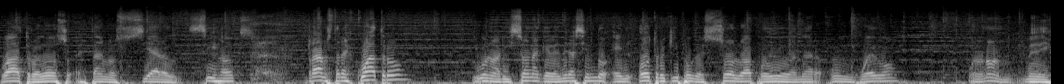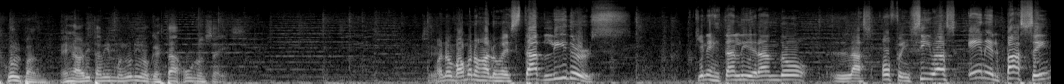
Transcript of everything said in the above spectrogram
4-2 están los Seattle Seahawks. Rams 3-4. Y bueno, Arizona que vendría siendo el otro equipo que solo ha podido ganar un juego. Bueno, no, me disculpan. Es ahorita mismo el único que está 1-6. Sí. Bueno, vámonos a los stat leaders. Quienes están liderando las ofensivas en el pase.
